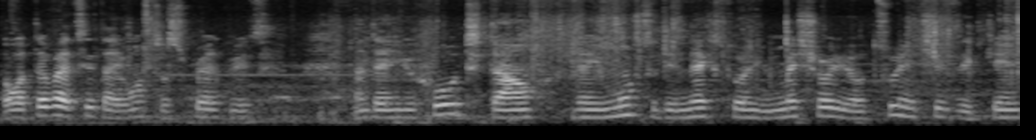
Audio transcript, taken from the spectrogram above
or whatever it is that you want to spread with and then you hold down. Then you move to the next one you measure your two inches again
